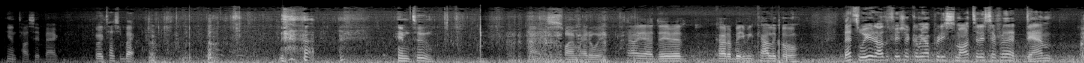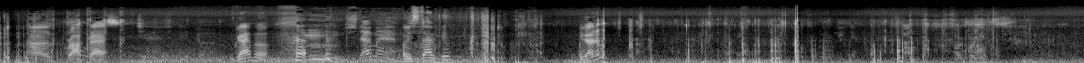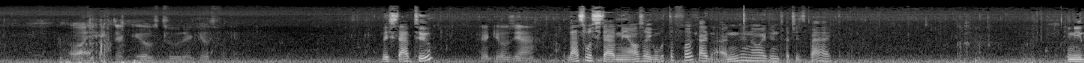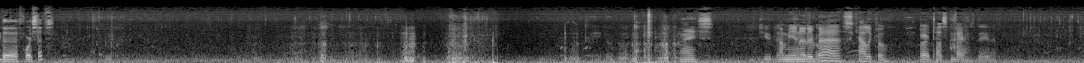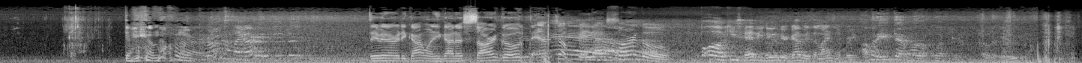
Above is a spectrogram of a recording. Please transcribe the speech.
You gonna toss it back. Go ahead, toss it back. Him too. Nice. Swam right away. Hell yeah, David. Caught a baby calico. That's weird. All the fish are coming out pretty small today, except for that damn uh, rock grass. Grab him. Stab my ass. oh, he stabbed you? You got him? Oh, I hate their gills too. Their gills fucking. They stab too? Their gills, yeah. That's what stabbed me. I was like, what the fuck? I, I didn't know I didn't touch its back. You need the forceps? Nice. Cute Got me another bass, calico. Go ahead, toss him back. Thanks, David. Damn, that one. David already got one. He got a Sargo. Damn, it's a big ass Sargo. Fuck, he's heavy, dude. Here, grab it. The line's gonna break. I'm gonna eat that motherfucker.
